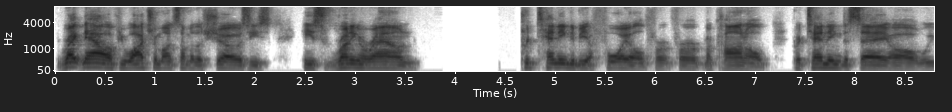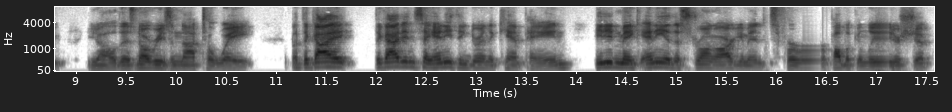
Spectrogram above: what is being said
right now, if you watch him on some of the shows, he's he's running around pretending to be a foil for for McConnell, pretending to say, "Oh, we, you know, there's no reason not to wait." But the guy, the guy didn't say anything during the campaign. He didn't make any of the strong arguments for Republican leadership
